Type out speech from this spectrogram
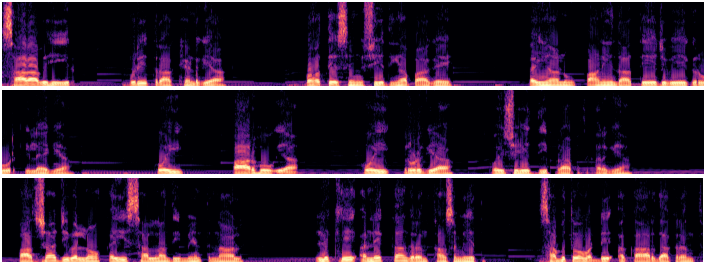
ਸਾਰਾ ਵਹੀਰ ਬੁਰੀ ਤਰ੍ਹਾਂ ਖਿੰਡ ਗਿਆ। ਬਹੁਤੇ ਸਿੰਘ ਸ਼ਹੀਦੀਆਂ ਪਾ ਗਏ। ਕਈਆਂ ਨੂੰ ਪਾਣੀ ਦਾ ਤੇਜ਼ ਵੇਗ ਰੋੜ ਕੇ ਲੈ ਗਿਆ। ਕੋਈ ਪਾਰ ਹੋ ਗਿਆ ਕੋਈ ਰੁੜ ਗਿਆ, ਕੋਈ ਸ਼ਹੀਦੀ ਪ੍ਰਾਪਤ ਕਰ ਗਿਆ। ਪਾਤਸ਼ਾਹ ਜੀ ਵੱਲੋਂ ਕਈ ਸਾਲਾਂ ਦੀ ਮਿਹਨਤ ਨਾਲ ਲਿਖੇ ਅਨੇਕਾਂ ਗ੍ਰੰਥਾਂ ਸਮੇਤ ਸਭ ਤੋਂ ਵੱਡੇ ਆਕਾਰ ਦਾ ਗ੍ਰੰਥ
